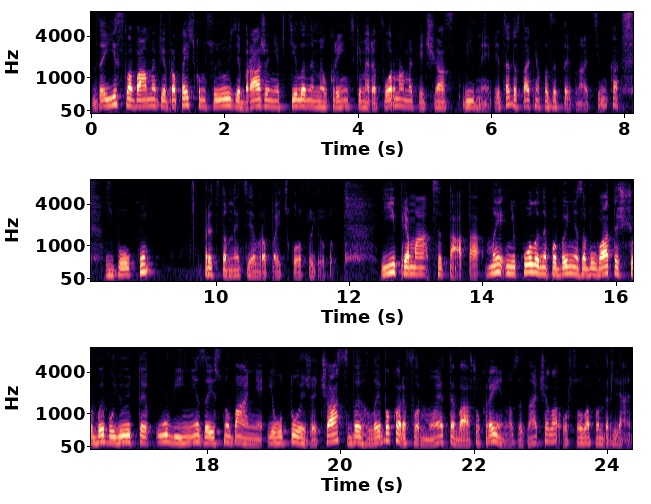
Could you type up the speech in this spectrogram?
За її словами, в Європейському Союзі вражені втіленими українськими реформами під час війни, і це достатньо позитивна оцінка з боку представниці Європейського Союзу. Її пряма цитата: Ми ніколи не повинні забувати, що ви воюєте у війні за існування, і у той же час ви глибоко реформуєте вашу країну, зазначила Урсула фон дер Ляйн.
